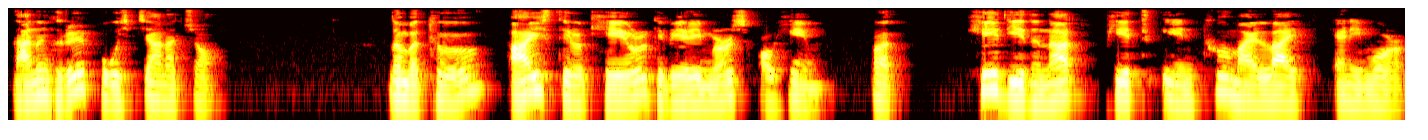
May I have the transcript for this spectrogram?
나는 그를 보고 싶지 않았죠. Number two, I still cared very much for him, but he did not fit into my life anymore.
